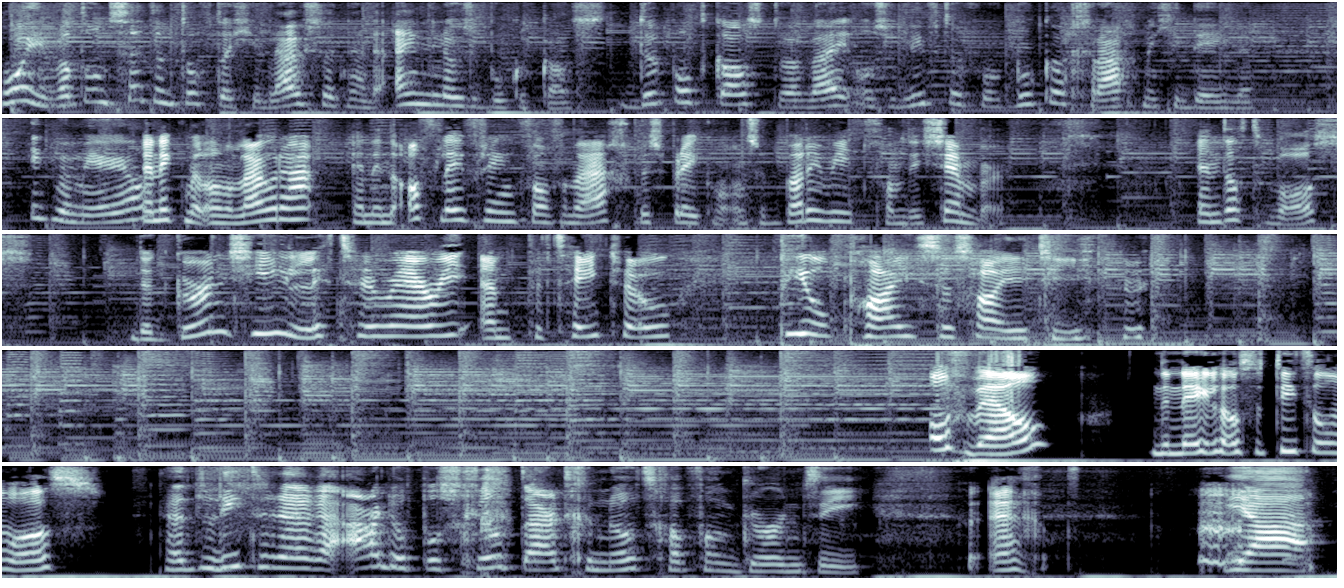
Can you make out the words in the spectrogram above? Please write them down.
Hoi, wat ontzettend tof dat je luistert naar de Eindeloze Boekenkast. De podcast waar wij onze liefde voor boeken graag met je delen. Ik ben Mirjam. En ik ben Anne-Laura en in de aflevering van vandaag bespreken we onze bodyread van december. En dat was The Guernsey Literary and Potato Peel Pie Society. Ofwel, de Nederlandse titel was... Het literaire aardappelschildtaartgenootschap van Guernsey. Echt. Ja,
